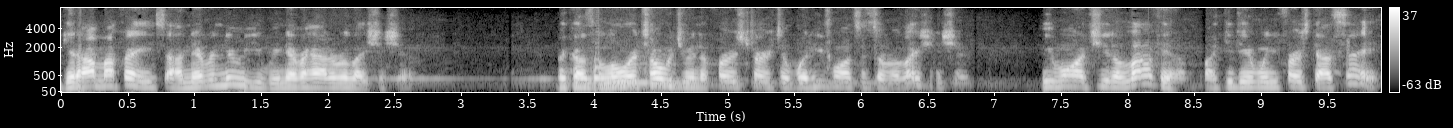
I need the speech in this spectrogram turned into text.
Get out of my face. I never knew you. We never had a relationship. Because the Lord told you in the first church that what he wants is a relationship. He wants you to love him like you did when you first got saved.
